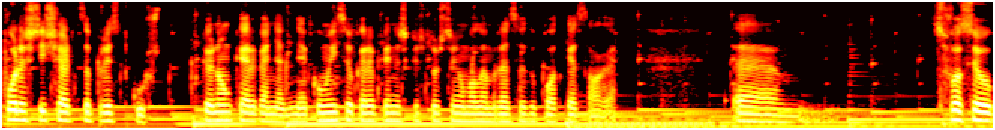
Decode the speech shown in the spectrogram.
pôr as t-shirts a preço de custo, porque eu não quero ganhar dinheiro com isso, eu quero apenas que as pessoas tenham uma lembrança do podcast alguém. Se fosse eu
